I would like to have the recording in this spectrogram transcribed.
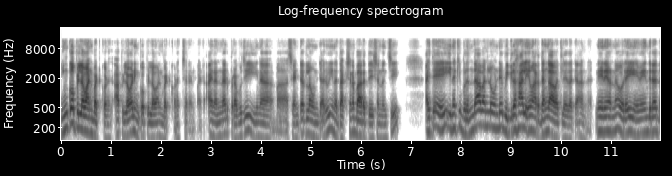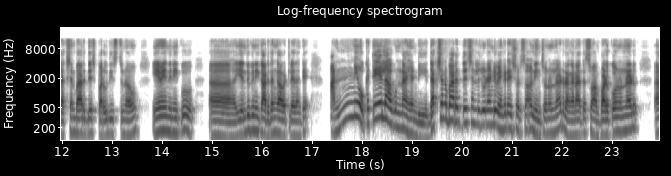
ఇంకో పిల్లవాడిని పట్టుకొని ఆ పిల్లవాడు ఇంకో పిల్లవాడిని పట్టుకొని వచ్చారనమాట. ఆయన అన్నారు ప్రభుజీ ఈయన మా సెంటర్లో ఉంటారు. ఈయన దక్షిణ భారతదేశం నుంచి. అయితే ఈయనకి బృందావనంలో ఉండే విగ్రహాలు ఏం అర్థం కావట్లేదట అన్నాడు. నేనేమన్నా ఒరే ఏమైందిరా? దక్షిణ భారతదేశం పరుగు తీస్తున్నావు. ఏమైంది నీకు? ఎందుకు నీకు అర్థం కావట్లేదంటే అన్నీ ఒకటేలాగున్నాయండి దక్షిణ భారతదేశంలో చూడండి వెంకటేశ్వర స్వామి నించొని ఉన్నాడు రంగనాథ స్వామి పడుకొని ఉన్నాడు ఆ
